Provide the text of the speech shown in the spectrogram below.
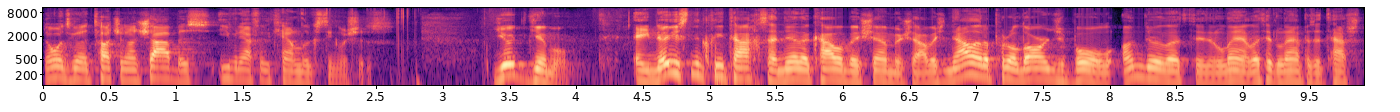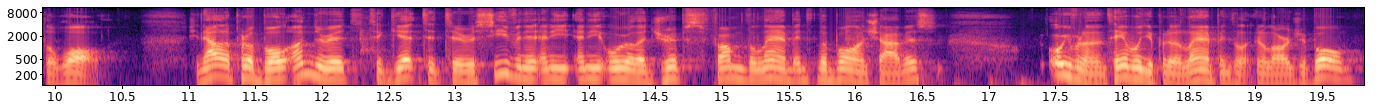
No one's going to touch it on Shabbos, even after the candle extinguishes. Yud Gimel. Now let to put a large bowl under, let's say, the lamp. Let's say the lamp is attached to the wall. You're now allowed to put a bowl under it to get to, to receive in it any, any oil that drips from the lamp into the bowl on Shabbos. Or even on the table, you put a lamp into in a larger bowl.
